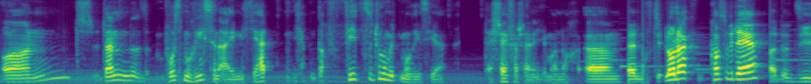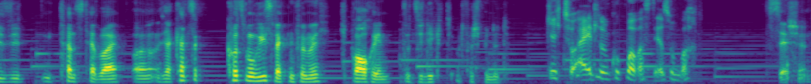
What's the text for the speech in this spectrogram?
Und dann, wo ist Maurice denn eigentlich? Die hat, ich habe doch viel zu tun mit Maurice hier. Der schläft wahrscheinlich immer noch. Ähm, Lola, kommst du bitte her? Und sie, sie tanzt herbei. Und, ja, kannst du kurz Maurice wecken für mich. Ich brauche ihn. Und sie nickt und verschwindet. Geh ich zu Eitel und guck mal, was der so macht. Sehr schön.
